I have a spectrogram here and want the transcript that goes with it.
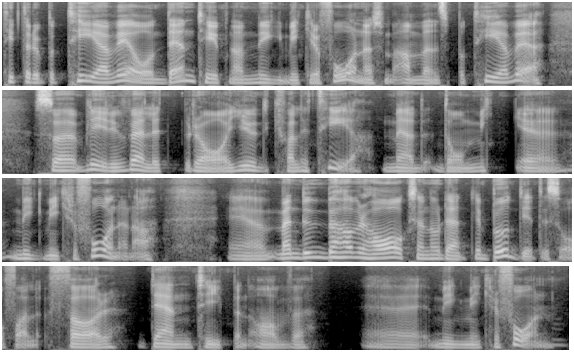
tittar du på tv och den typen av myggmikrofoner som används på tv, så blir det ju väldigt bra ljudkvalitet med de eh, myggmikrofonerna. Eh, men du behöver ha också en ordentlig budget i så fall för den typen av eh, myggmikrofon.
